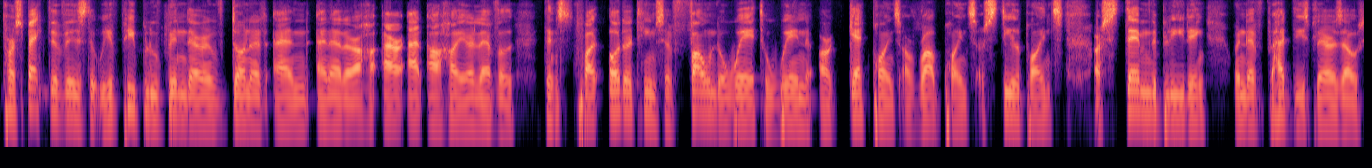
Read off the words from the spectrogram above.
perspective is that we have people who've been there who've done it and and at are, are at a higher level than what other teams have found a way to win or get points or rob points or steal points or stem the bleeding when they've had these players out.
